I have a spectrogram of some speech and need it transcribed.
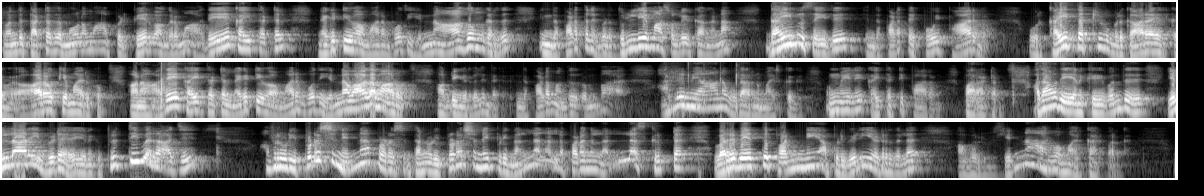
வந்து தட்டது மூலமாக அப்படி பேர் வாங்குறோமோ அதே கை தட்டல் நெகட்டிவாக மாறும்போது என்ன ஆகுங்கிறது இந்த படத்தில் இவ்வளோ துல்லியமாக சொல்லியிருக்காங்கன்னா தயவு செய்து இந்த படத்தை போய் பாருங்கள் ஒரு கைத்தட்டல் உங்களுக்கு ஆராயிருக்க ஆரோக்கியமாக இருக்கும். ஆனால் அதே கைத்தட்டல் நெகட்டிவாக மாறும்போது என்னவாக மாறும்? அப்படிங்கிறதுல இந்த இந்த படம் வந்து ரொம்ப அருமையான உதாரணமாக இருக்குங்க. உண்மையிலே கைத்தட்டி பாரம் பாராட்டணும் அதாவது எனக்கு வந்து எல்லாரையும் விட எனக்கு பிருத்திவராஜ் அவருடைய ப்ரொடக்ஷன் என்ன ப்ரொடக்ஷன் தன்னுடைய ப்ரொடக்ஷனை இப்படி நல்ல நல்ல படங்கள் நல்ல ஸ்கிரிப்டை வரவேற்று பண்ணி அப்படி வெளியிடுறதுல அவர் என்ன ஆர்வமாக இருக்கார் பாருங்க.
